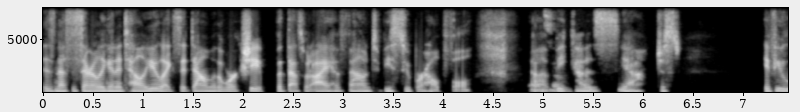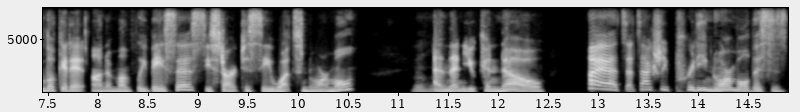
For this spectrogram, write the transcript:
is necessarily going to tell you like sit down with a worksheet but that's what i have found to be super helpful uh, because yeah just if you look at it on a monthly basis, you start to see what's normal. Mm-hmm. And then mm-hmm. you can know, oh, yeah, it's, it's actually pretty normal. This is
